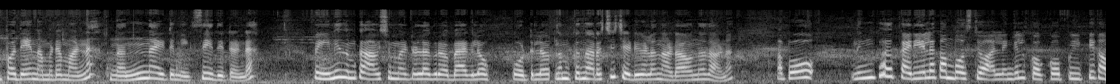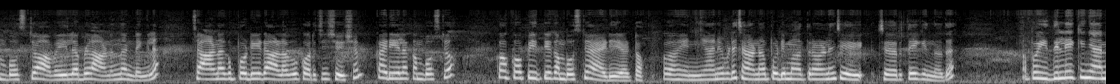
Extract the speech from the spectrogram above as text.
അപ്പോൾ അതേ നമ്മുടെ മണ്ണ് നന്നായിട്ട് മിക്സ് ചെയ്തിട്ടുണ്ട്. അപ്പോൾ ഇനി നമുക്ക് ആവശ്യമായിട്ടുള്ള ഗ്രോ ബാഗിലോ പോട്ടിലോ നമുക്ക് നിറച്ച് ചെടികൾ നടാവുന്നതാണ്. അപ്പോൾ നിങ്ങൾക്ക് കരിയില കമ്പോസ്റ്റോ അല്ലെങ്കിൽ കൊക്കോ പീറ്റ് കമ്പോസ്റ്റോ അവൈലബിൾ ആണെന്നുണ്ടെങ്കിൽ ചാണകപ്പൊടിയുടെ അളവ് കുറച്ച് ശേഷം കരിയില കമ്പോസ്റ്റോ കൊക്കോ പീറ്റ് കമ്പോസ്റ്റോ ആഡ് ചെയ്യാം കേട്ടോ ഞാനിവിടെ ചാണകപ്പൊടി മാത്രമാണ് ചേർത്തേക്കുന്നത്. അപ്പോൾ ഇതിലേക്ക് ഞാൻ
